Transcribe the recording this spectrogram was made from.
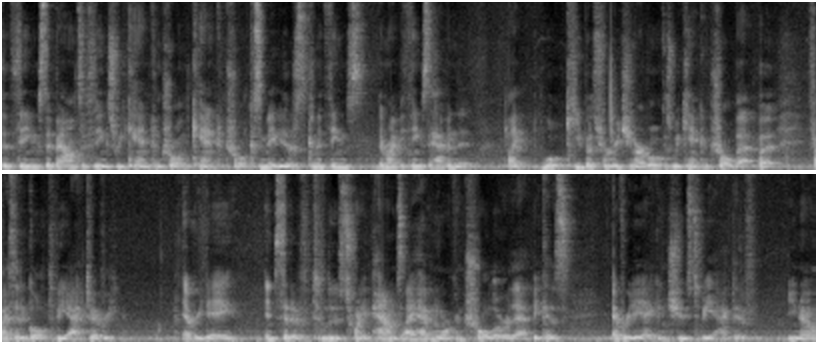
the things, the balance of things we can control and can't control. Because maybe there's going to things, there might be things that happen that like will keep us from reaching our goal because we can't control that. But if I set a goal to be active every every day instead of to lose 20 pounds, I have more control over that because every day I can choose to be active, you know?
